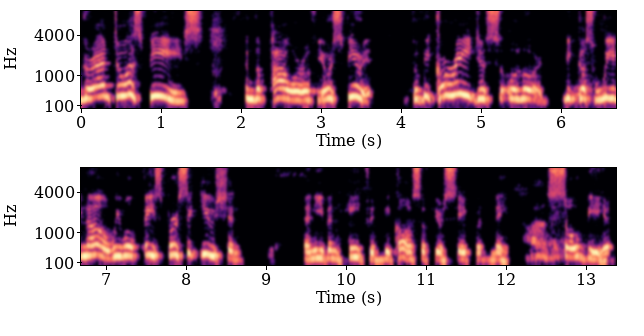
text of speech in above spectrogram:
grant to us peace and the power of your spirit to be courageous, O Lord, because we know we will face persecution and even hatred because of your sacred name. Amen. So be it.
